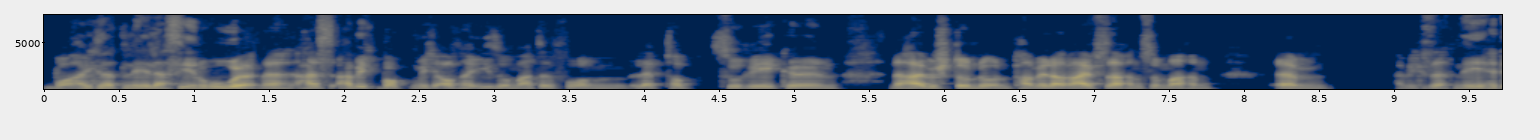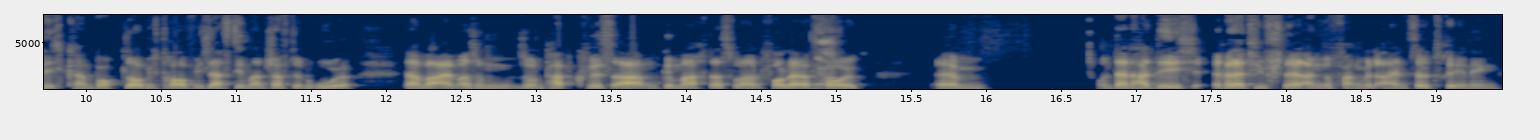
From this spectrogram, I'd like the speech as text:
Boah, habe ich gesagt, nee, lass sie in Ruhe. Ne? Habe ich Bock, mich auf einer Isomatte vorm Laptop zu rekeln, eine halbe Stunde und Pamela Reif Sachen zu machen. Ähm, habe ich gesagt, nee, hätte ich keinen Bock, glaube ich, drauf. Ich lasse die Mannschaft in Ruhe. Da haben wir einmal so ein, so ein Pub-Quiz-Abend gemacht, das war ein voller Erfolg. Ja. Ähm, und dann hatte ich relativ schnell angefangen mit Einzeltraining,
